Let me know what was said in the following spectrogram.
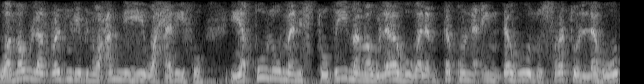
ومولى الرجل ابن عمه وحريفه يقول من استضيم مولاه ولم تكن عنده نصرة له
